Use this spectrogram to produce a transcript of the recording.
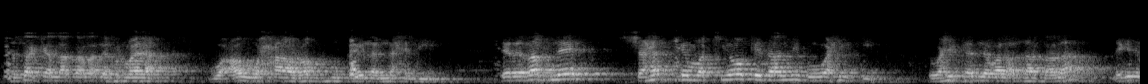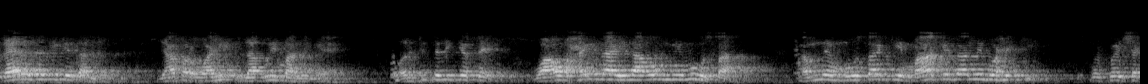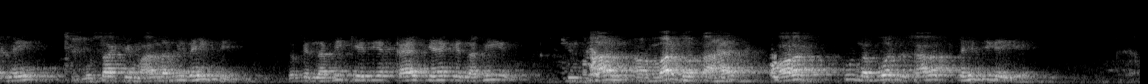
جیسا کہ اللہ تعالیٰ نے فرمایا وہ اوہا رب تیرے رب نے شہد کے مکھیوں کے جانب وہی کی۔ وہی کرنے والا اللہ تعالیٰ، لیکن غیر نبی کے جانب یہاں پر وہی لغوی معنی میں ہے۔ اور اسی طریقے سے وہ موسا ہم نے موسا کی ماں کے جانب وہی کی۔ اس میں کوئی شک نہیں موسا کی ماں نبی نہیں تھی۔ کیونکہ نبی کے لیے قید یہ ہے کہ نبی انسان اور مرد ہوتا ہے، عورت کو نبوت رسالت نہیں دی گئی ہے۔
